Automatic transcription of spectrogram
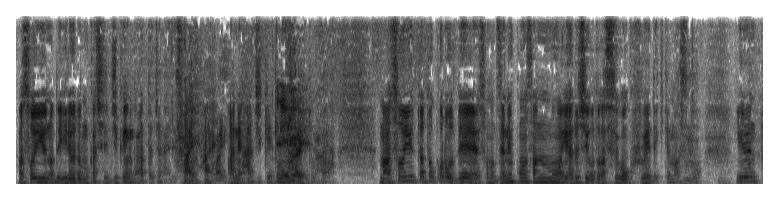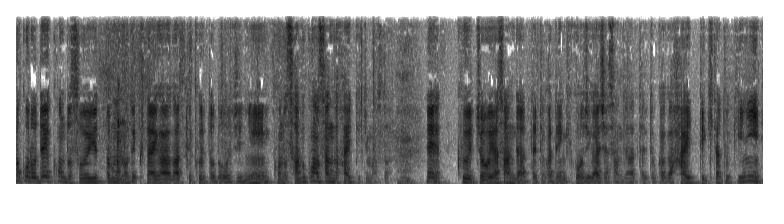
まあ、そういうのでいろいろ昔事件があったじゃないですか。はいはい、姉葉事件だったりとか。えーまあそういったところで、そのゼネコンさんもやる仕事がすごく増えてきてますというところで、今度そういったもので躯体が上がってくると同時に、今度サブコンさんが入ってきますと。で、空調屋さんであったりとか、電気工事会社さんであったりとかが入ってきたときに、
